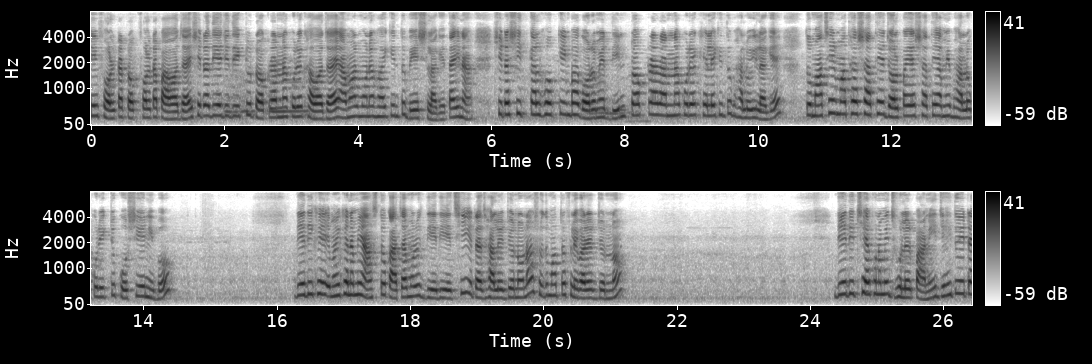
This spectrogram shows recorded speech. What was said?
যেই ফলটা, টক ফলটা পাওয়া যায়, সেটা দিয়ে যদি একটু টক রান্না করে খাওয়া যায়, আমার মনে হয় কিন্তু বেশ লাগে, তাই না? সেটা শীতকাল হোক কিংবা গরমের দিন, টকটা রান্না করে খেলে কিন্তু ভালোই লাগে। তো মাছের মাথার সাথে, জলপাইয়ের সাথে আমি ভালো করে একটু কষিয়ে নিব। দিয়ে দিকে, এখানে আমি আস্ত কাঁচামরিচ দিয়ে দিয়েছি, এটা ঝালের জন্য না, শুধুমাত্র ফ্লেভারের জন্য। দিয়ে দিচ্ছি এখন আমি ঝোলের পানি। যেহেতু এটা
